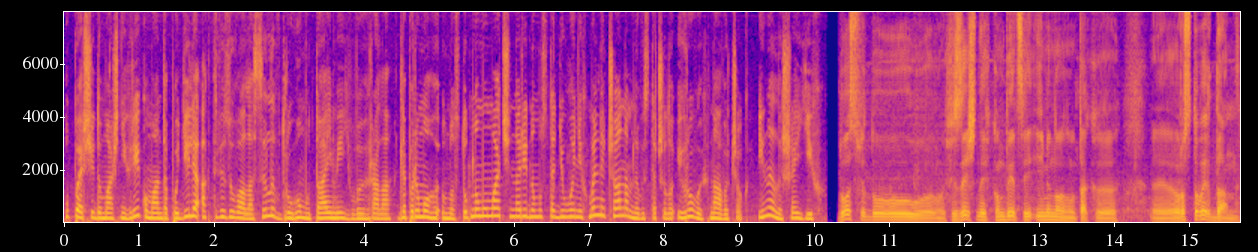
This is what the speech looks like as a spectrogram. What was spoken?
У першій домашній грі команда Поділля активізувала сили в другому таймі й виграла. Для перемоги у наступному матчі на рідному стадіоні хмельничанам не вистачило ігрових навичок, і не лише їх. Досвіду, фізичних кондицій, іменно ну, так, е, е, ростових даних.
